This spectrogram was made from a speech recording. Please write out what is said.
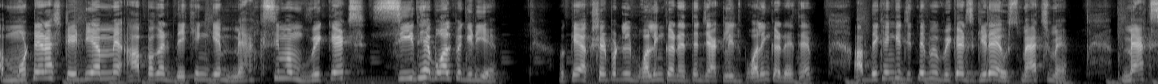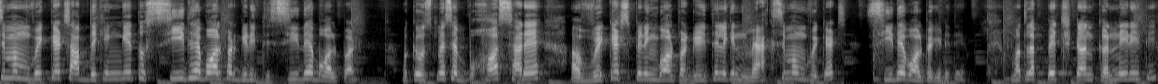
अब मोटेरा स्टेडियम में आप अगर देखेंगे मैक्सिमम विकेट्स सीधे बॉल पे गिरी है। ओके? okay, अक्षर पटेल बॉलिंग कर रहे थे जैक लीच बॉलिंग कर रहे थे। आप देखेंगे जितने भी विकेट्स गिरे उस मैच में मैक्सिमम विकेट्स आप देखेंगे तो सीधे बॉल पर गिरी थी सीधे बॉल पर। ओके? okay, उसमें से बहुत सारे विकेट स्पिनिंग बॉल पर गिरी थी लेकिन मैक्सिमम विकेट्स सीधे बॉल पर गिरी थी। मतलब पिच टर्न कर नहीं रही थी।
